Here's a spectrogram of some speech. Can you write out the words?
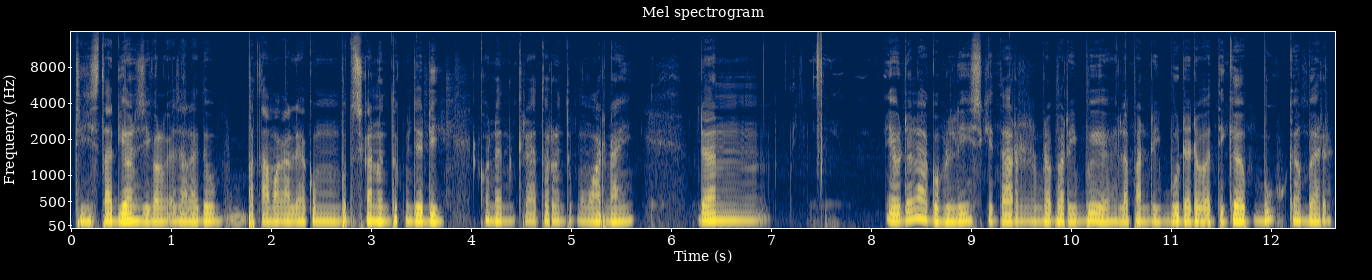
di stadion sih kalau nggak salah. Itu pertama kali aku memutuskan untuk menjadi konten kreator untuk mewarnai. Dan ya udahlah aku beli sekitar berapa ribu ya? 8 ribu udah dapat tiga buku gambar.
